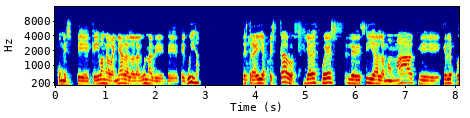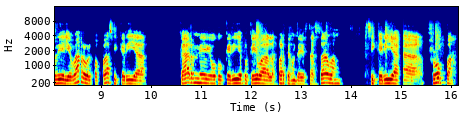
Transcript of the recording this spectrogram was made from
con este, que iban a bañar a la laguna de, de, de Huija. Le traía pescados. Ya después le decía a la mamá que, que le podía llevar o al papá si quería carne o quería, porque iba a las partes donde destazaban, si quería ropa,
